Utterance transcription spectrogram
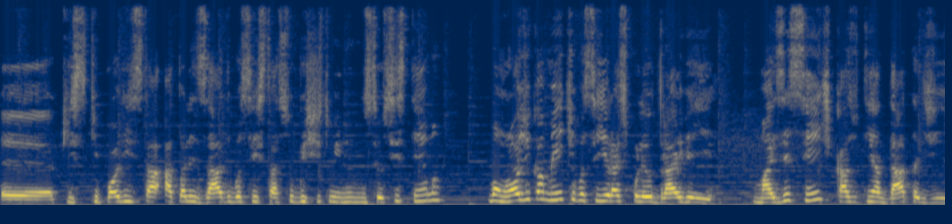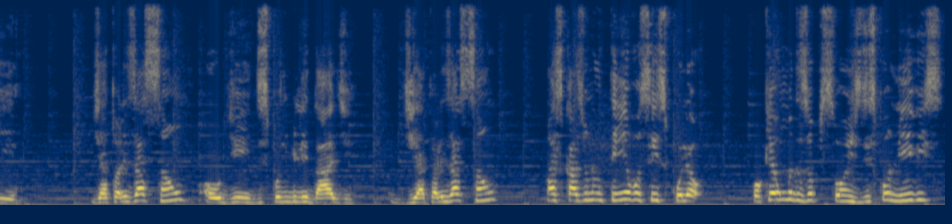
é, que, que podem estar atualizados e você está substituindo no seu sistema. Bom, logicamente você irá escolher o drive aí mais recente, caso tenha data de, de atualização ou de disponibilidade de atualização, mas caso não tenha, você escolha qualquer uma das opções disponíveis,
